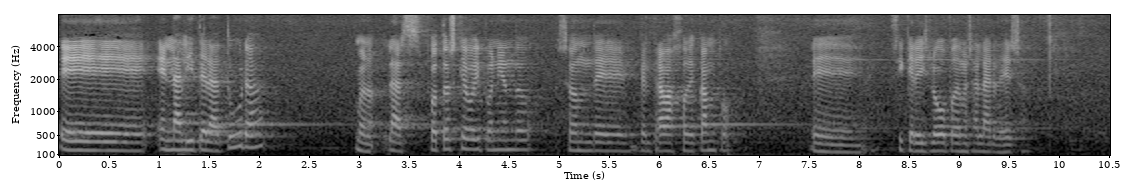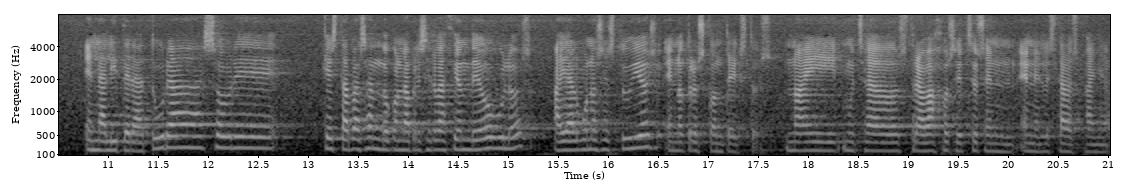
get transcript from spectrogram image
Eh, en la literatura, bueno, las fotos que voy poniendo son del trabajo de campo eh, si queréis, luego podemos hablar de eso. En la literatura sobre qué está pasando con la preservación de óvulos, hay algunos estudios en otros contextos. No hay muchos trabajos hechos en, el Estado español.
